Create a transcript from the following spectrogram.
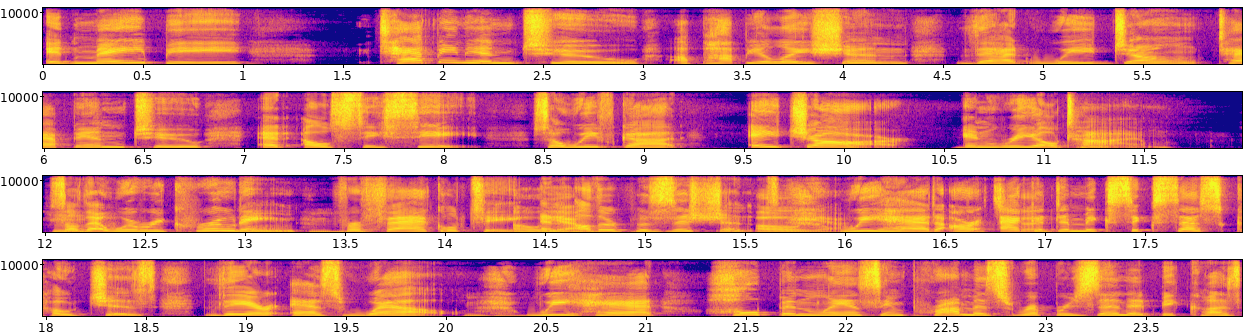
It may be tapping into a population that we don't tap into at LCC. So we've got HR in REO Town so hmm. that we're recruiting mm-hmm. for faculty oh, and yeah. other positions. Oh, yeah. We had our That's academic good. success coaches there as well. Mm-hmm. We had Hope and Lansing Promise represented because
